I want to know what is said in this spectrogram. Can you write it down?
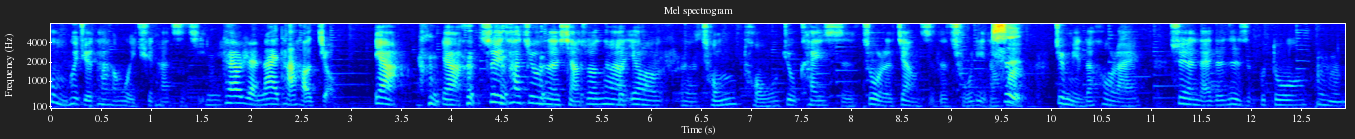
父母会觉得他很委屈他自己，他要忍耐他好久呀 呀，所以他就呢想说，那要呃从头就开始做了这样子的处理的话，就免得后来。虽然来的日子不多，嗯，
